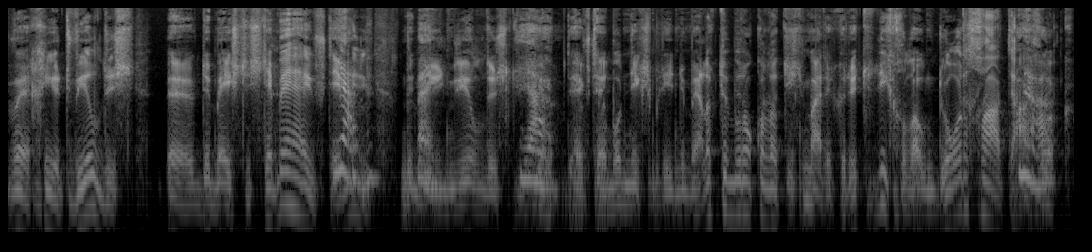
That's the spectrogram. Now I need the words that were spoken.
waar Geert Wilders eh, de meeste stemmen heeft. hè. Ja, Meneer Wilders Ja. heeft helemaal niks meer in de melk te brokkelen. Het is Mark Rutte die gewoon doorgaat eigenlijk.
